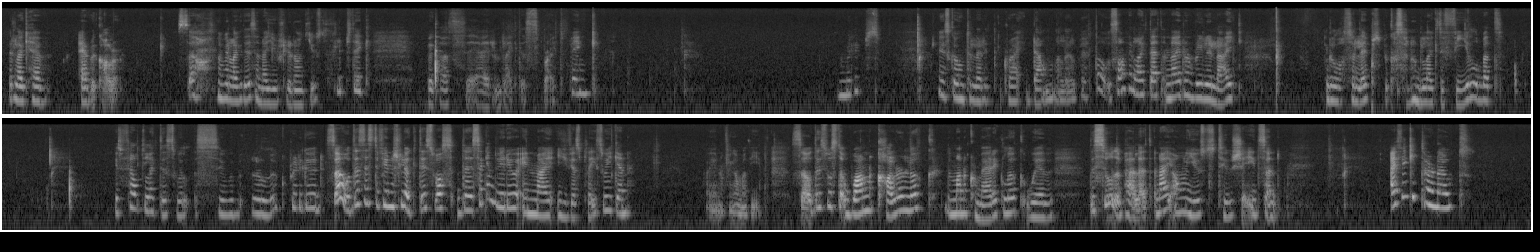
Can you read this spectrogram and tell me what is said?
that like have every color. So something like this and I usually don't use this lipstick because uh, I don't like this bright pink my lips. I'm just going to let it dry down a little bit. Oh, something like that and I don't really like glossy lips because I don't like the feel but it felt like this will soothe the look pretty good. So this is the finished look. This was the second video in my Juvia's Place weekend. I have nothing on my teeth. So this was the one color look, the monochromatic look with the Suda palette and I only used two shades and I think it turned out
